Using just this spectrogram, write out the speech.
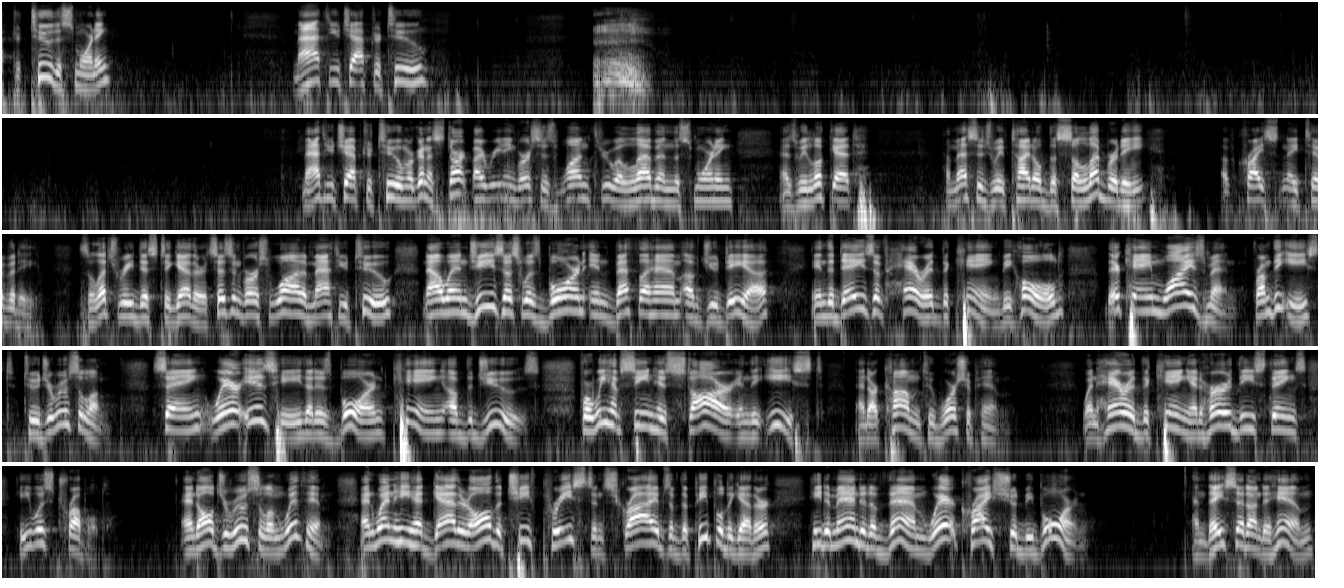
chapter 2 this morning. Matthew chapter 2. Matthew chapter 2, and we're going to start by reading verses 1 through 11 this morning as we look at a message we've titled The Celebrity of Christ's Nativity. So let's read this together. It says in verse 1 of Matthew 2 Now, when Jesus was born in Bethlehem of Judea, in the days of Herod the king, behold, there came wise men from the east to Jerusalem, saying, Where is he that is born king of the Jews? For we have seen his star in the east, and are come to worship him. When Herod the king had heard these things, he was troubled and all Jerusalem with him. And when he had gathered all the chief priests and scribes of the people together, he demanded of them where Christ should be born. And they said unto him,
